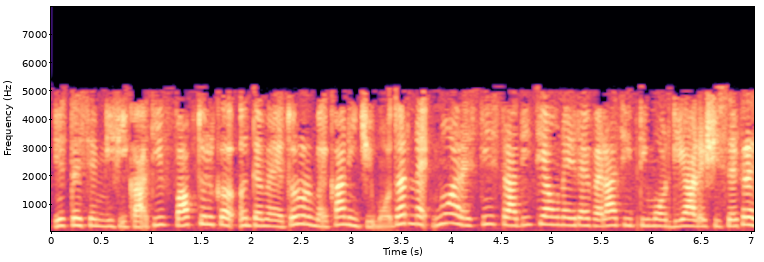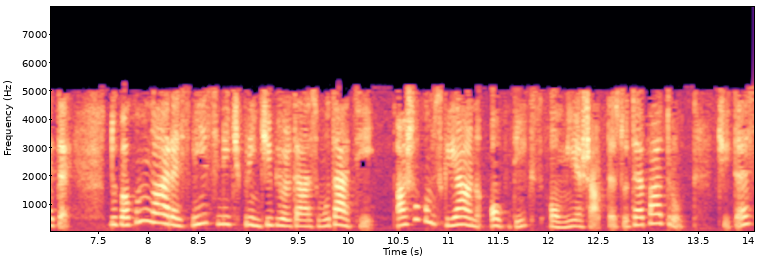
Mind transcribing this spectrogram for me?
Este semnificativ faptul că întemeietorul mecanicii moderne nu a respins tradiția unei revelații primordiale și secrete, după cum nu a respins nici principiul transmutației. Așa cum scria în Optics 1704, citesc,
